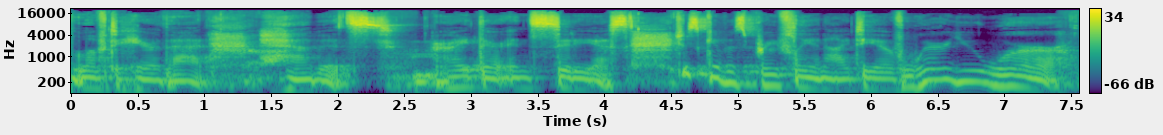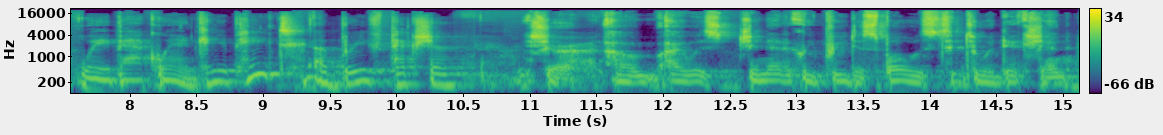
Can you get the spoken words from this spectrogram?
love to hear that. Habits, mm. Insidious. Just give us briefly an idea of where you were way back when. Can you paint a brief picture? Sure. Um, I was genetically predisposed to addiction,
